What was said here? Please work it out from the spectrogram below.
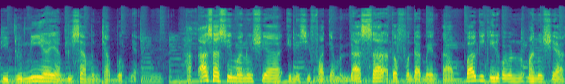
di dunia yang bisa mencabutnya. Hak asasi manusia ini sifatnya mendasar atau fundamental bagi kehidupan manusia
